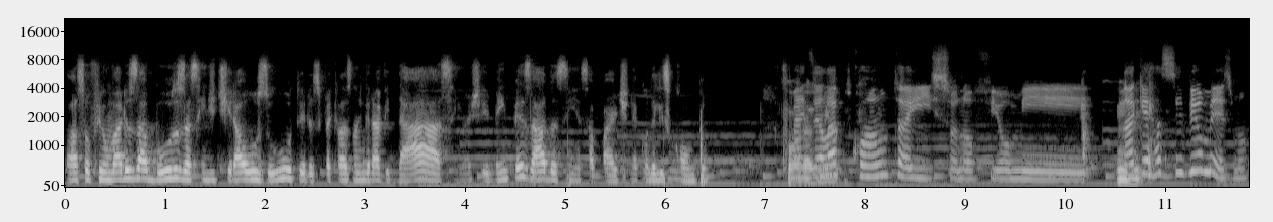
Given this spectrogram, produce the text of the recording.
elas sofriam vários abusos assim de tirar os úteros para que elas não engravidassem. Eu achei bem pesado assim essa parte, né, quando eles uhum. contam. Fora Mas ela conta isso no filme uhum. na Guerra Civil mesmo.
